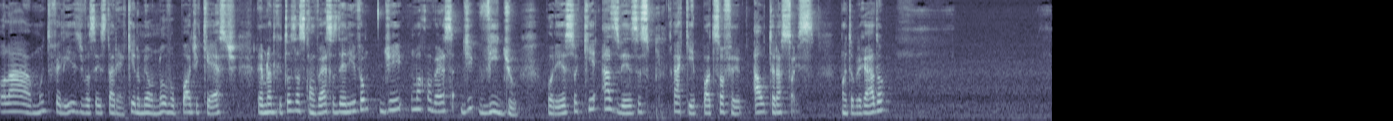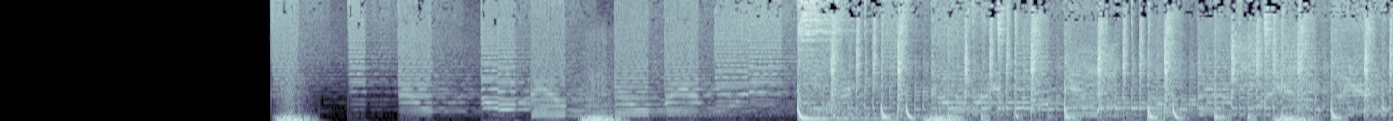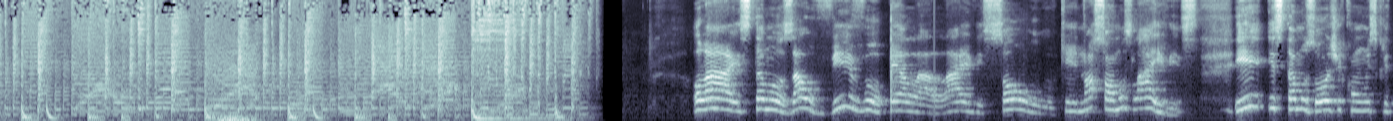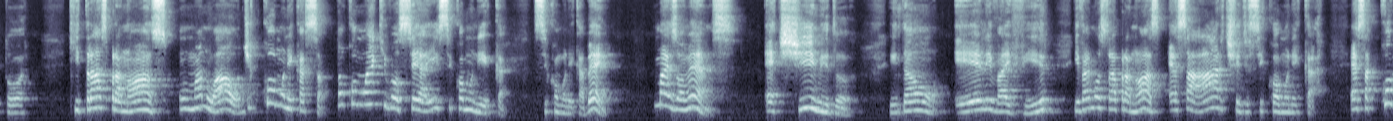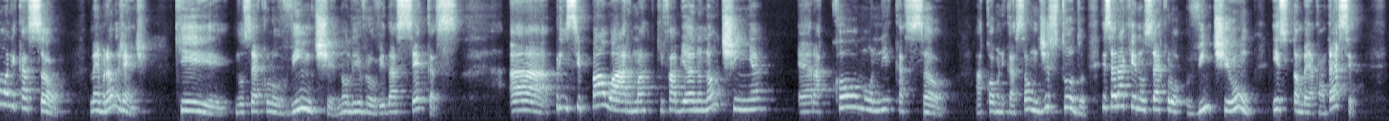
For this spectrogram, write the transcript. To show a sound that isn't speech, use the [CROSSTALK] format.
Olá, muito feliz de vocês estarem aqui no meu novo podcast. Lembrando que todas as conversas derivam de uma conversa de vídeo, por isso que às vezes aqui pode sofrer alterações. Muito obrigado. Estamos ao vivo pela Live Soul, que nós somos lives. E estamos hoje com um escritor que traz para nós um manual de comunicação. Então, como é que você aí se comunica? Se comunica bem? Mais ou menos? É tímido? Então, ele vai vir e vai mostrar para nós essa arte de se comunicar, essa comunicação. Lembrando, gente, que no século XX, no livro Vidas Secas, a principal arma que Fabiano não tinha era a comunicação. A comunicação diz tudo. E será que no século XXI isso também acontece?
